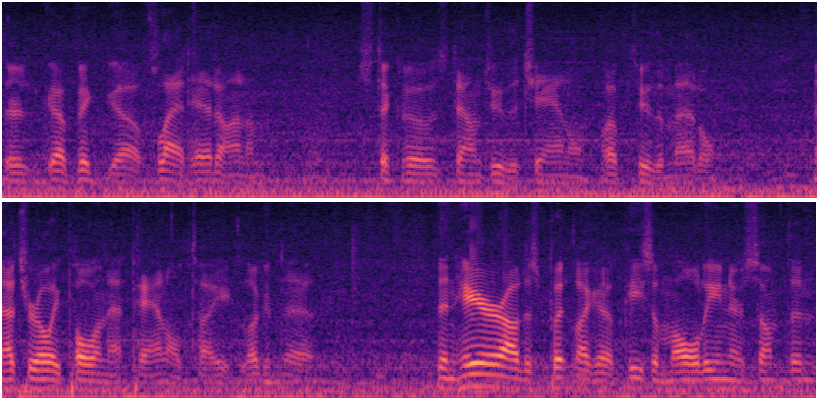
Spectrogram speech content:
They've got a big uh, flat head on them stick those down through the channel up through the metal. That's really pulling that panel tight. Look at that. Then here I'll just put like a piece of molding or something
